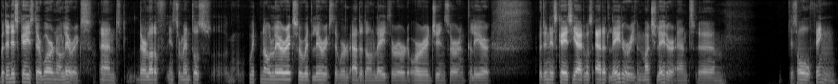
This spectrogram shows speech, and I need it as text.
But in this case, there were no lyrics, and there are a lot of instrumentals with no lyrics or with lyrics that were added on later, or the origins are unclear. But in this case, yeah, it was added later or even much later. And um, this whole thing,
